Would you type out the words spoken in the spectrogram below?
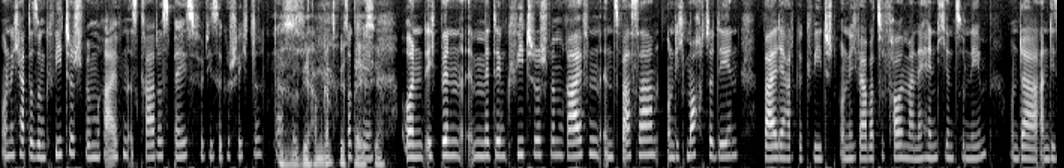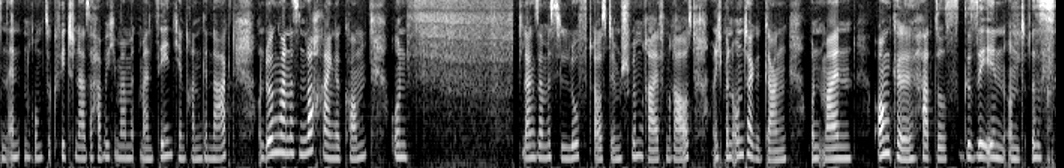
und ich hatte so einen Quiete-Schwimmreifen. Ist gerade Space für diese Geschichte? Also, ich? wir haben ganz viel Space Okay. hier. Und ich bin mit dem Quietsche-Schwimmreifen ins Wasser und ich mochte den, weil der hat gequietscht. Und ich war aber zu faul, meine Händchen zu nehmen und da an diesen Enden rumzuquietschen. Also habe ich immer mit meinen Zähnchen dran genagt. Und irgendwann ist ein Loch reingekommen und langsam ist die Luft aus dem Schwimmreifen raus und ich bin untergegangen und mein Onkel hat es gesehen und ist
